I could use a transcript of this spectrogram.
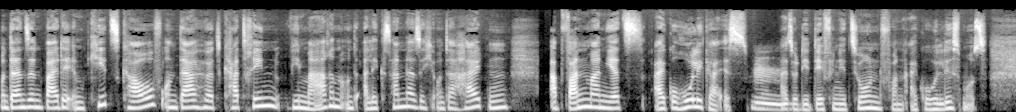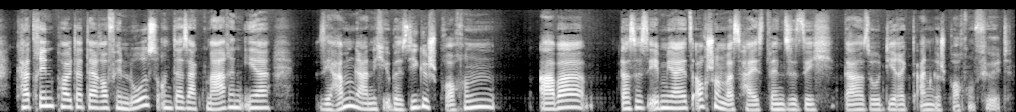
Und dann sind beide im Kiezkauf und da hört Katrin, wie Maren und Alexander sich unterhalten, ab wann man jetzt Alkoholiker ist. Hm. Also die Definition von Alkoholismus. Katrin poltert daraufhin los und da sagt Maren ihr, sie haben gar nicht über sie gesprochen, aber dass es eben ja jetzt auch schon was heißt, wenn sie sich da so direkt angesprochen fühlt.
